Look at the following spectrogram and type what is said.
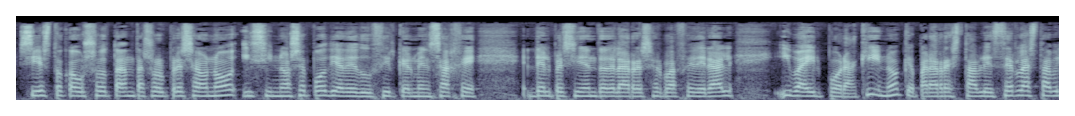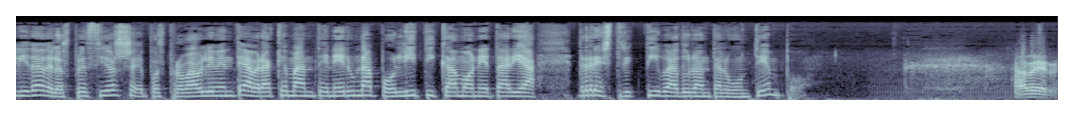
si esto causó tanta sorpresa o no y si no se podía deducir que el mensaje del presidente de la Reserva Federal iba a ir por aquí, ¿no? Que para restablecer la estabilidad de los precios, pues probablemente habrá que mantener una política monetaria restrictiva durante algún tiempo. A ver,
